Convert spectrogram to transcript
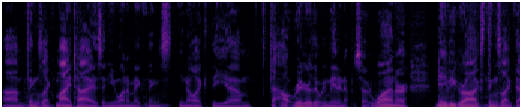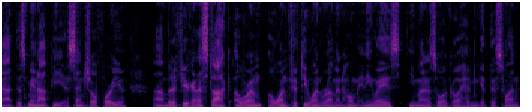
um, things like mai tais and you want to make things, you know, like the um, the outrigger that we made in episode one or navy grogs, things like that. This may not be essential for you, um, but if you're going to stock a rum, a 151 rum at home anyways, you might as well go ahead and get this one.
